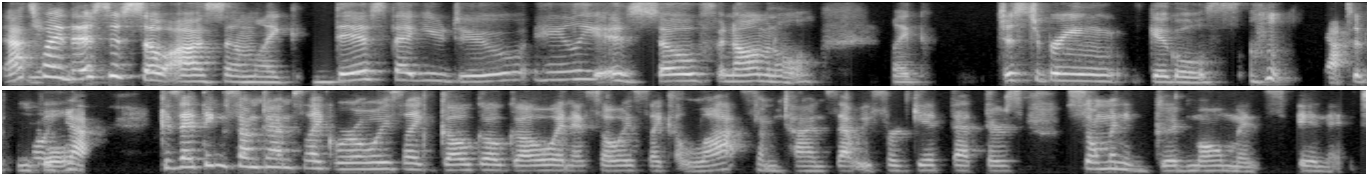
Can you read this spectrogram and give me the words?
That's why this is so awesome. Like this that you do, Haley, is so phenomenal. Like just to bring giggles yeah. to people. yeah. Because I think sometimes like we're always like go, go, go. And it's always like a lot sometimes that we forget that there's so many good moments in it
